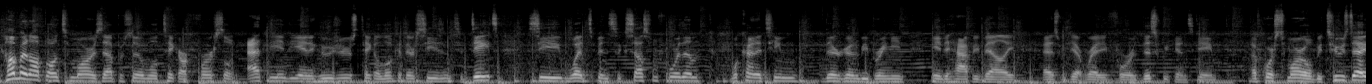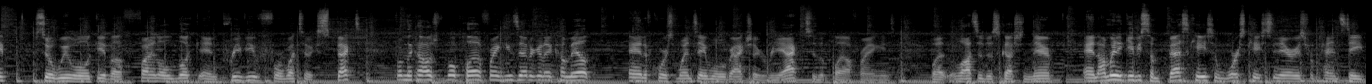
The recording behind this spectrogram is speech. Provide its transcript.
Coming up on tomorrow's episode, we'll take our first look at the Indiana Hoosiers, take a look at their season to date, see what's been successful for them, what kind of team they're going to be bringing into Happy Valley as we get ready for this weekend's game. Of course, tomorrow will be Tuesday, so we will give a final look and preview for what to expect from the college football playoff rankings that are going to come out. And of course, Wednesday we'll actually react to the playoff rankings, but lots of discussion there. And I'm going to give you some best case and worst case scenarios for Penn State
